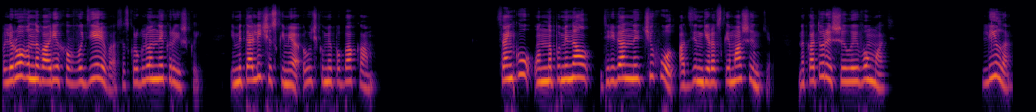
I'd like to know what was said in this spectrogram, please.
полированного орехового дерева со скругленной крышкой и металлическими ручками по бокам. Саньку он напоминал деревянный чехол от зингеровской машинки, на которой шила его мать. Лила,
